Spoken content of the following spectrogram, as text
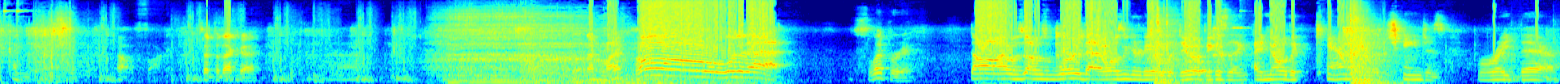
I can get this. Oh fuck. Except for that guy. Well, never mind. Oh, look at that! Slippery. Oh, I was I was worried that I wasn't gonna be able to do it because like, I know the camera angle changes right there.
